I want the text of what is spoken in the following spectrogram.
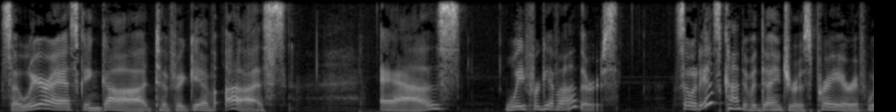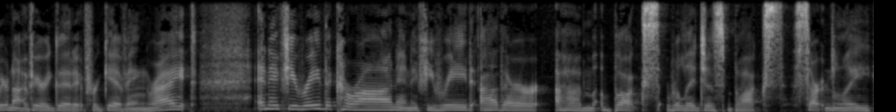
So we're asking God to forgive us as we forgive others. So it is kind of a dangerous prayer if we're not very good at forgiving, right? And if you read the Quran and if you read other um, books, religious books, certainly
